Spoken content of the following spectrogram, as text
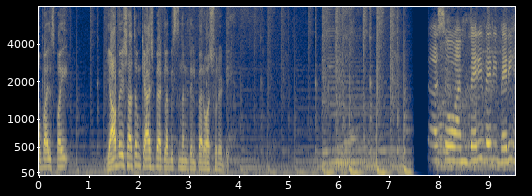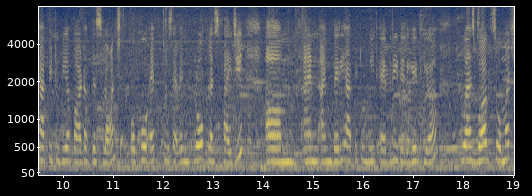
మొబైల్స్పై యాభై శాతం క్యాష్ బ్యాక్ లభిస్తుందని తెలిపారు అశురెడ్డి Uh, so I'm very, very, very happy to be a part of this launch, Oppo F27 Pro plus 5G, um, and I'm very happy to meet every delegate here who has worked so much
